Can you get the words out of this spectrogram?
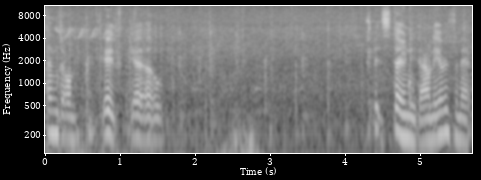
And on. Good girl. It's a bit stony down here, isn't it?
